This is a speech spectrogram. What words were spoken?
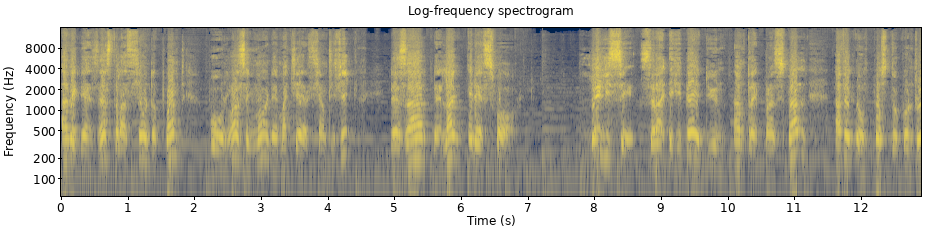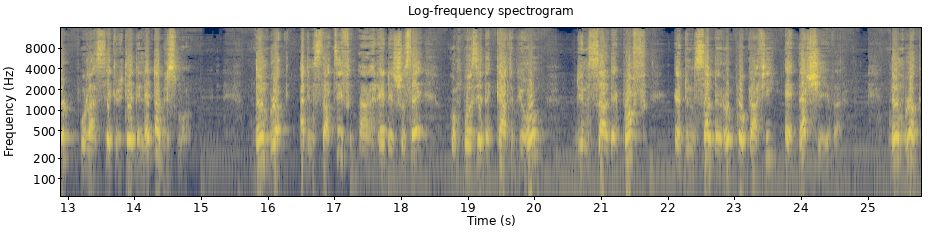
avec des installations de pointe pour l'enseignement des matières scientifiques, des arts, des langues et des sports. Le lycée sera équipé d'une entrée principale avec un poste de contrôle pour la sécurité de l'établissement, d'un bloc administratif en rez-de-chaussée composé de quatre bureaux, d'une salle des profs et d'une salle de reprographie et d'archives, d'un bloc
